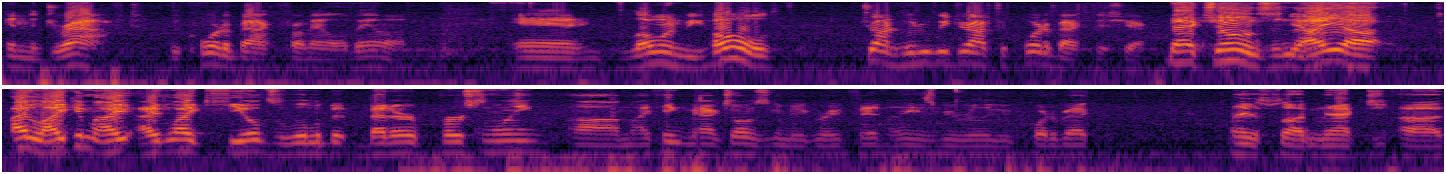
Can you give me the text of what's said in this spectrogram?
in the draft, the quarterback from Alabama. And lo and behold, John, who did we draft a quarterback this year? Mac Jones, and I uh, I like him. I, I like Fields a little bit better personally. Um, I think Mac Jones is going to be a great fit. I think he's going to be a really good quarterback. I just thought Mac. Uh,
